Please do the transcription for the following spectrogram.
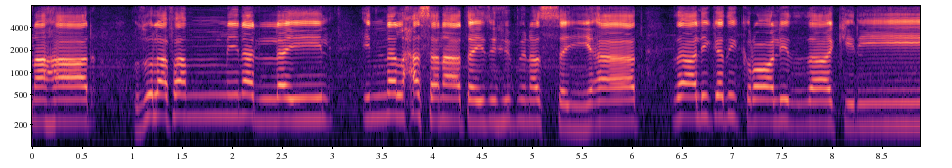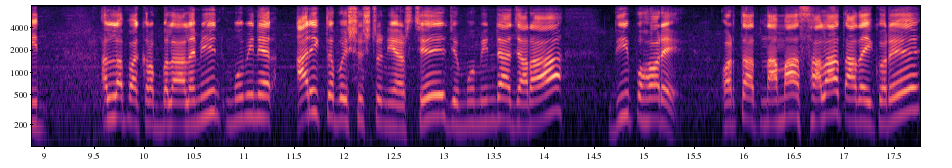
নাহার জুলাফাম মিনাল ইন্নাল হাসানাত লিয-যাকিরিন। আল্লাহ পাক রব্বুল আলামিন মুমিনের আরেকটা বৈশিষ্ট্য নিয়ে আসছে যে মুমিনরা যারা দ্বিপহরে অর্থাৎ নামা সালাত আদায় করে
